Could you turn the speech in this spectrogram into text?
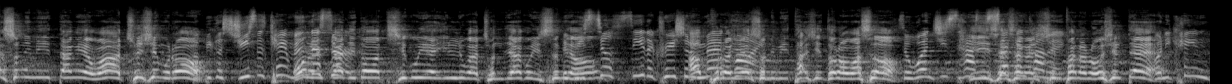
예수님이 이 땅에 와 주심으로 But because Jesus came in this earth, 오늘까지도 지구에 인류가 존재하고 있으며 앞으로. 예수님이 다시 돌아와서 이 세상을 심판하러 오실 때 when he came,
